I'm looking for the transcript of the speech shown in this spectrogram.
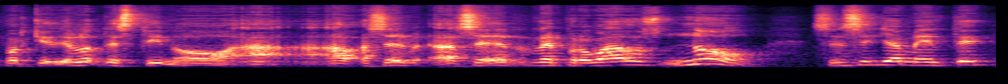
¿Porque Dios los destinó a, ser, reprobados? No, sencillamente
